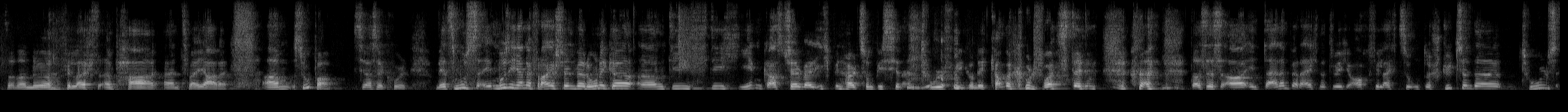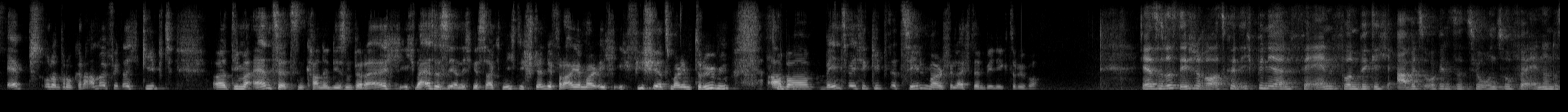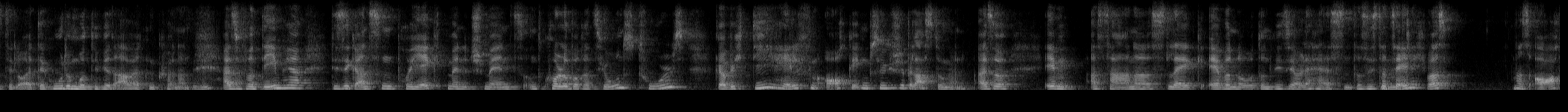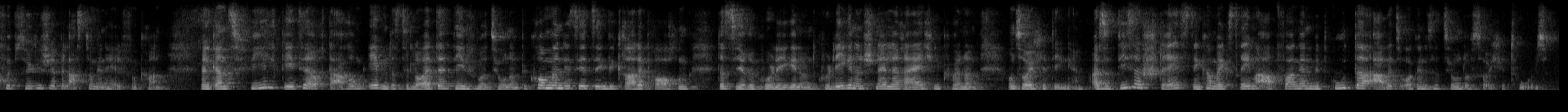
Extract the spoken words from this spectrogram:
sondern nur vielleicht ein paar, ein, zwei Jahre. Ähm, super, sehr, sehr cool. Und jetzt muss, muss ich eine Frage stellen, Veronika, ähm, die, ich, die ich jedem Gast stelle, weil ich bin halt so ein bisschen ein Toolfreak und ich kann mir gut vorstellen, dass es äh, in deinem Bereich natürlich auch vielleicht so unterstützende Tools, Apps oder Programme vielleicht gibt, äh, die man einsetzen kann in diesem Bereich. Ich weiß es ehrlich gesagt nicht. Ich stelle die Frage mal, ich, ich fische jetzt mal im Trüben, aber wenn es welche gibt, erzähl mal vielleicht ein wenig drüber. Ja, also das eh schon rausgehört. Ich bin ja ein Fan von wirklich Arbeitsorganisationen so verändern, dass die Leute gut und motiviert arbeiten können. Mhm. Also von dem her, diese ganzen Projektmanagement- und Kollaborationstools, glaube ich, die helfen auch gegen psychische Belastungen. Also eben Asana, Slack, Evernote und wie sie alle heißen. Das ist mhm. tatsächlich mhm. was, was auch für psychische Belastungen helfen kann. Weil ganz viel geht ja auch darum, eben, dass die Leute die Informationen bekommen, die sie jetzt irgendwie gerade brauchen, dass sie ihre Kolleginnen und Kollegen schnell erreichen können und solche Dinge. Also dieser Stress, den kann man extrem abfangen mit guter Arbeitsorganisation durch solche Tools.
